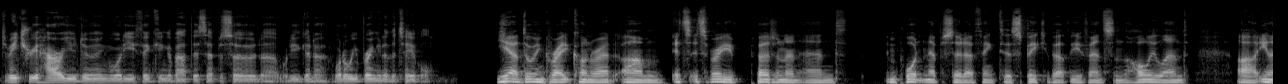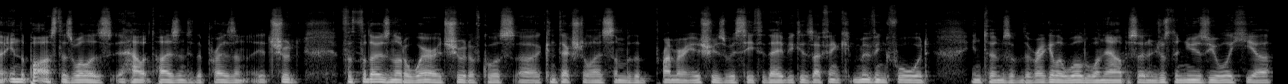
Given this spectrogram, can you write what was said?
Dimitri, how are you doing? What are you thinking about this episode? Uh, what are you gonna? What are we bringing to the table? Yeah, doing great, Conrad. Um, it's it's a very pertinent and important episode, I think, to speak about the events in the Holy Land uh, you know, in the past as well as how it ties into the present. It should, for, for those not aware, it should, of course, uh, contextualize some of the primary issues we see today because I think moving forward in terms of the regular World War Now episode and just the news you will hear,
